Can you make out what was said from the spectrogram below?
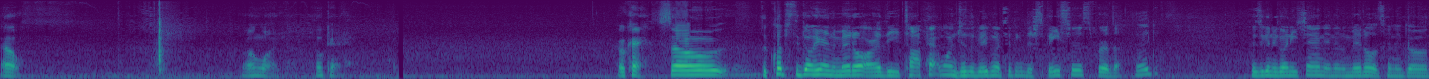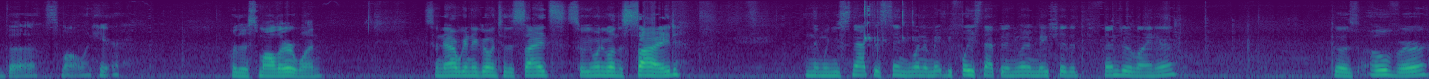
Oh, wrong one. Okay. Okay, so the clips to go here in the middle are the top hat ones or the big ones. I think they're spacers for the hood. Is going to go on each end, and in the middle it's going to go the small one here, or the smaller one. So now we're going to go into the sides. So you want to go on the side, and then when you snap this in, you want to make before you snap it in, you want to make sure that the fender liner goes over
